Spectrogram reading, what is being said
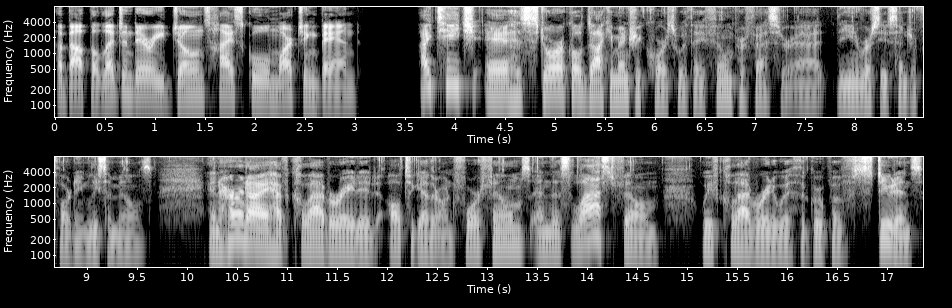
about the legendary Jones High School Marching Band. I teach a historical documentary course with a film professor at the University of Central Florida named Lisa Mills. And her and I have collaborated altogether on four films. And this last film we've collaborated with a group of students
